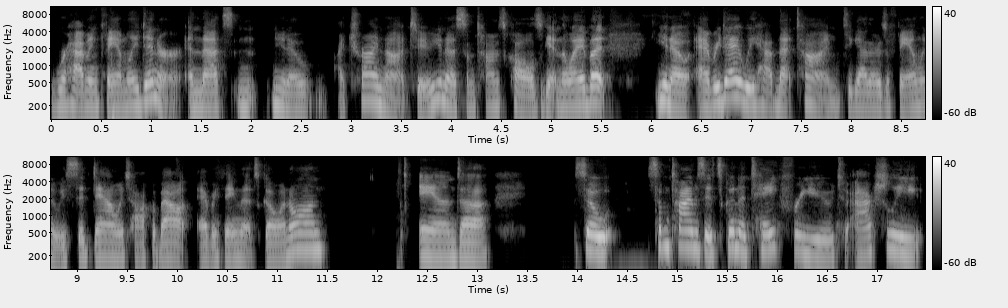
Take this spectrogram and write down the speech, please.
we're having family dinner. And that's you know i try not to you know sometimes calls get in the way but you know every day we have that time together as a family. We sit down we talk about everything that's going on. And uh so sometimes it's going to take for you to actually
